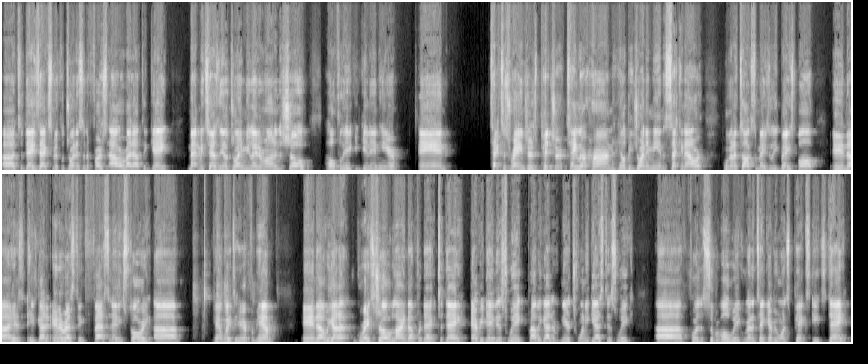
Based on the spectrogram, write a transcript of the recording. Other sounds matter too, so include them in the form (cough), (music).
Uh, today, Zach Smith will join us in the first hour right out the gate. Matt McChesney will join me later on in the show. Hopefully, he can get in here. And Texas Rangers pitcher Taylor Hearn, he'll be joining me in the second hour. We're going to talk some Major League Baseball, and uh, his he's got an interesting, fascinating story. Uh, can't wait to hear from him. And uh, we got a great show lined up for day, today, every day this week. Probably got near 20 guests this week uh, for the Super Bowl week. We're going to take everyone's picks each day.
